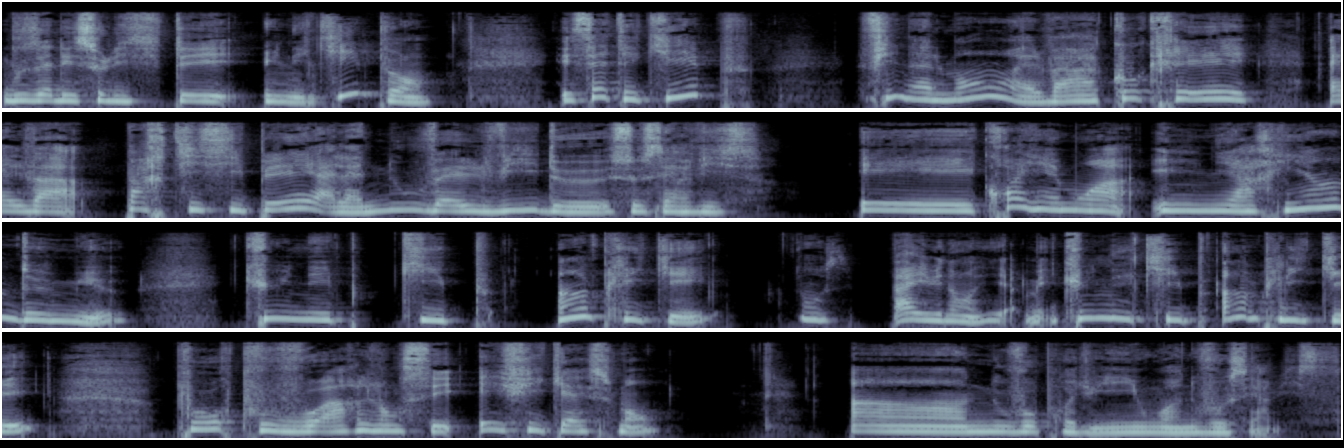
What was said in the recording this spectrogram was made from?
Vous allez solliciter une équipe et cette équipe, finalement, elle va co-créer, elle va participer à la nouvelle vie de ce service. Et croyez-moi, il n'y a rien de mieux qu'une équipe impliquée, c'est pas évident à dire, mais qu'une équipe impliquée pour pouvoir lancer efficacement un nouveau produit ou un nouveau service.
